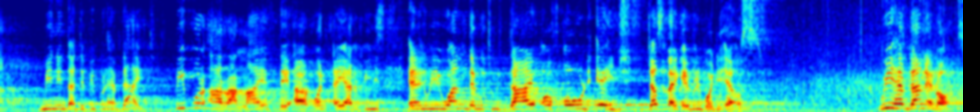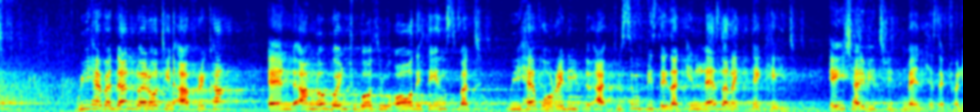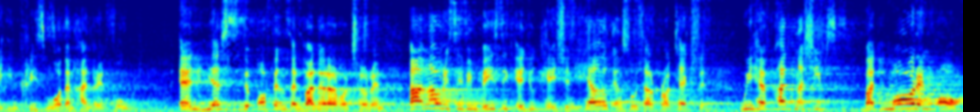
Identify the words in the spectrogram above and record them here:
meaning that the people have died. People are alive, they are on ARVs, and we want them to die of old age, just like everybody else. We have done a lot. We have done a lot in Africa. And I'm not going to go through all the things, but we have already, uh, to simply say that in less than a decade, HIV treatment has actually increased more than 100-fold. And yes, the orphans and vulnerable children are now receiving basic education, health, and social protection. We have partnerships, but more and more,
